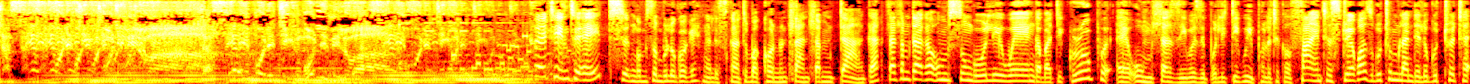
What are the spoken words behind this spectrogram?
hlaziya ipolitiki ngolimi lwakho 13 to 8 ngomsombuluko ke ngalesikhathi bakhona uNhlanhla Mtaka. Nhlanhla Mtaka umsunguli weNgabati Group eh, umhlaziyi wezepolitiki uyipolitical scientist. Uyakwazi ukuthi umlandele ku Twitter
